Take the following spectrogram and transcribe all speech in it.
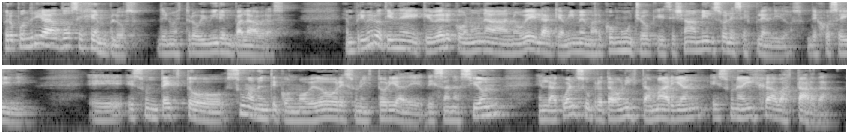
Pero pondría dos ejemplos de nuestro vivir en palabras. En primero tiene que ver con una novela que a mí me marcó mucho que se llama Mil Soles Espléndidos de Joseini. Eh, es un texto sumamente conmovedor, es una historia de, sanación en la cual su protagonista, Marian, es una hija bastarda.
